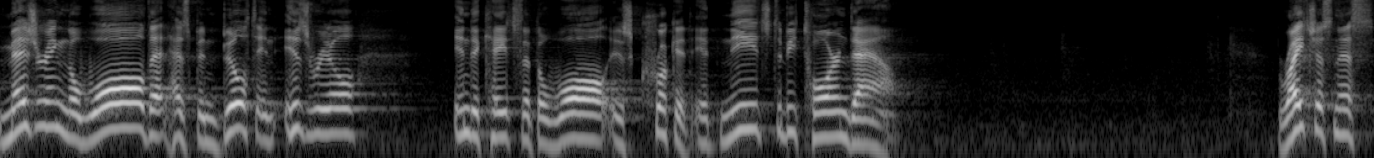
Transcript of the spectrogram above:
measuring the wall that has been built in Israel indicates that the wall is crooked. It needs to be torn down. Righteousness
